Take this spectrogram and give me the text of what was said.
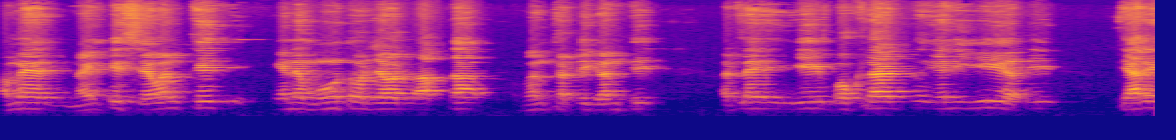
અમે નાઇન્ટી સેવનથી એને મુંહ તોડ જવાબ આપતા, વન થર્ટી ગનથી, એટલે એ બોખલાટ એની એ હતી ત્યારે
